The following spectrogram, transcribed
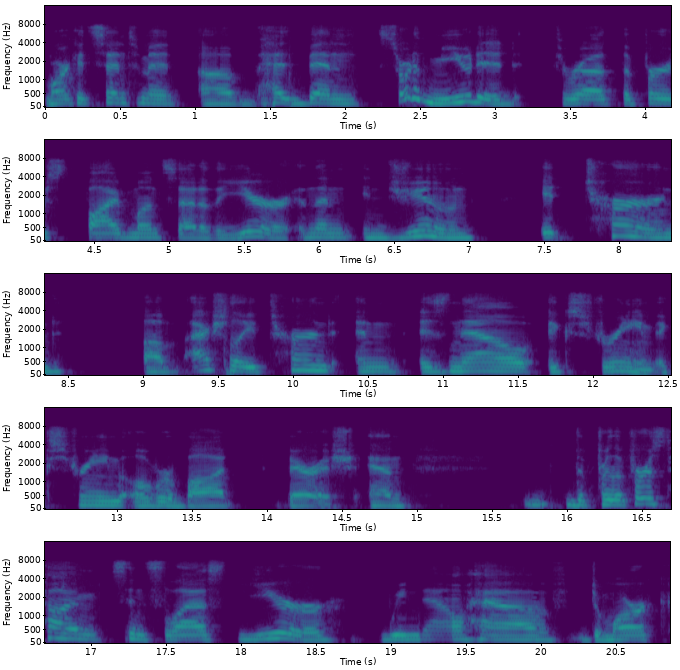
Market sentiment uh, had been sort of muted throughout the first five months out of the year, and then in June, it turned, um, actually turned, and is now extreme, extreme overbought, bearish, and the, for the first time since last year, we now have DeMark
